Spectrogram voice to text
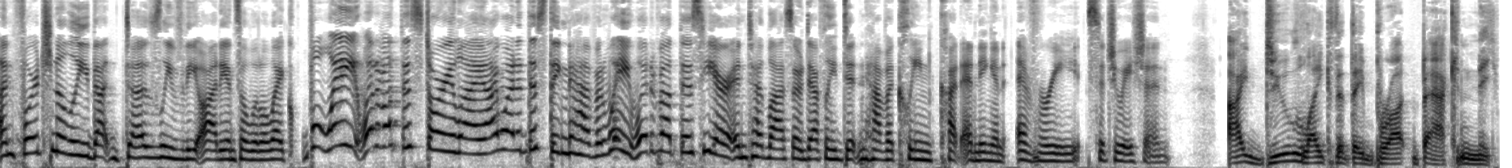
unfortunately that does leave the audience a little like but wait what about this storyline? I wanted this thing to happen. Wait what about this here? And ted lasso definitely didn't have a clean cut ending in every situation. I do like that they brought back Nate.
